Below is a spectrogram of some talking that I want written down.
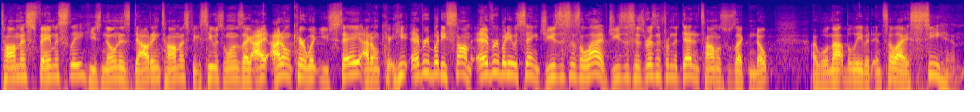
Thomas, famously, he's known as Doubting Thomas because he was the one who's like, I, I don't care what you say. I don't care. He, everybody saw him. Everybody was saying, Jesus is alive. Jesus has risen from the dead. And Thomas was like, Nope, I will not believe it until I see him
